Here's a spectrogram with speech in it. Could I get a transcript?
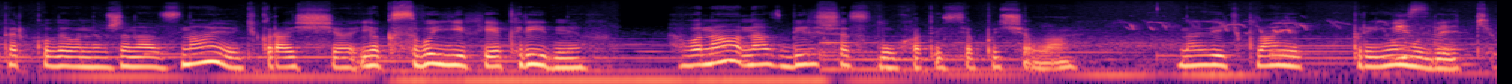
Тепер, коли вони вже нас знають краще, як своїх, як рідних, вона нас більше слухатися почала, навіть в плані прийому ліків.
